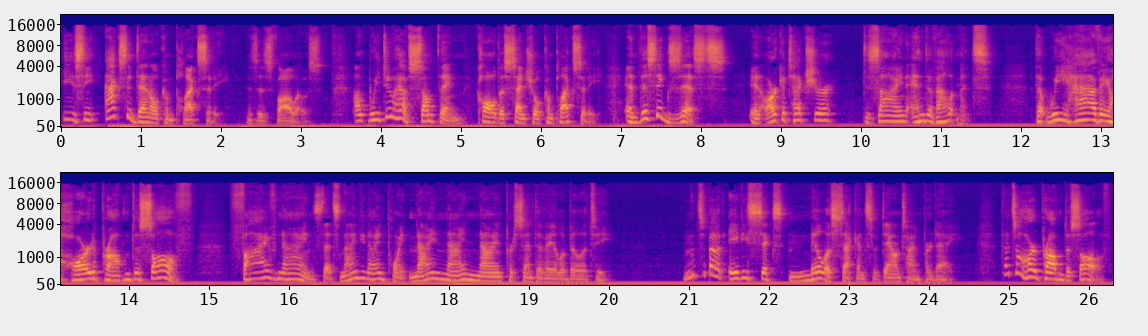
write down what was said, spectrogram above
You see, accidental complexity is as follows. Um, we do have something called essential complexity, and this exists in architecture design, and development. That we have a hard problem to solve. Five nines, that's 99.999% availability. That's about 86 milliseconds of downtime per day. That's a hard problem to solve.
